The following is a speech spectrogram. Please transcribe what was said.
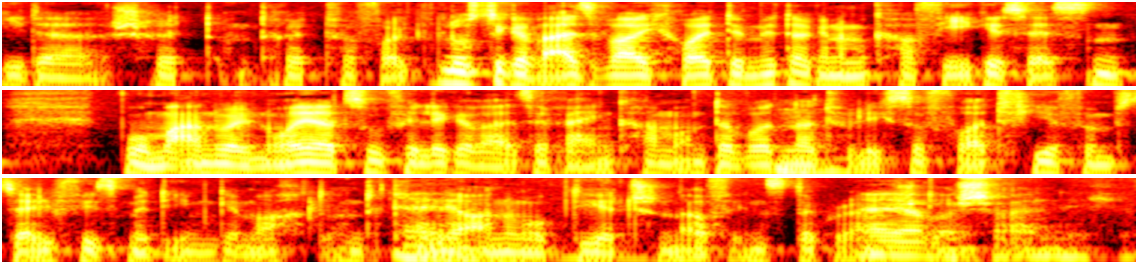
jeder Schritt und Tritt verfolgt. Lustigerweise war ich heute Mittag in einem Café gesessen, wo Manuel Neuer zufälligerweise reinkam und da wurden natürlich sofort vier, fünf Selfies mit ihm gemacht und keine Mhm. Ja, ja. Ahnung, ob die jetzt schon auf Instagram Ja, ja stehen. wahrscheinlich. ja.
